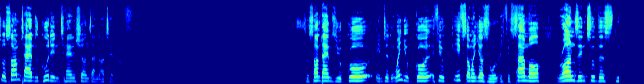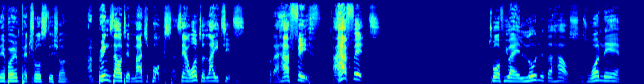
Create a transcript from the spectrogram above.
So sometimes good intentions are not enough. So sometimes you go into the when you go if you if someone just if Samuel runs into this neighboring petrol station and brings out a matchbox and say I want to light it, but I have faith. I have faith. Two of you are alone in the house. It's 1 a.m.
